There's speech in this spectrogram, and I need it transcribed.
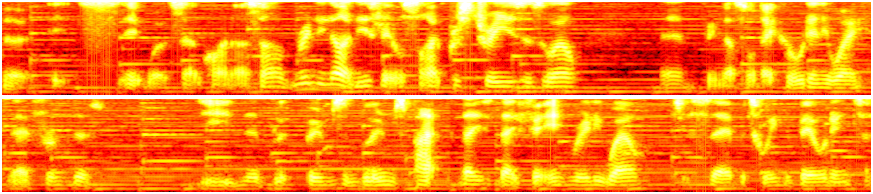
but it's it works out quite nice. I really like these little cypress trees as well. Um, I think that's what they're called anyway. They're from the the, the booms and blooms pack. They they fit in really well, just there between the building to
